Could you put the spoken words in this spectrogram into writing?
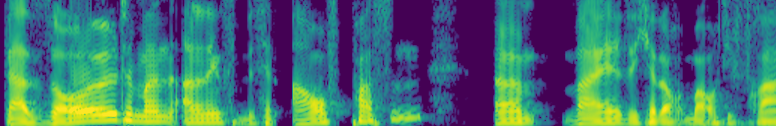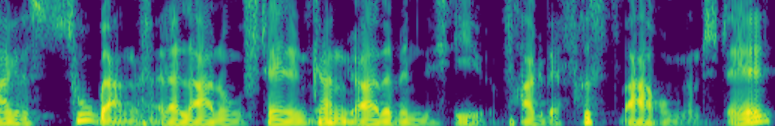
Da sollte man allerdings ein bisschen aufpassen, ähm, weil sich ja doch immer auch die Frage des Zugangs einer Ladung stellen kann, gerade wenn sich die Frage der Fristwahrung dann stellt.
